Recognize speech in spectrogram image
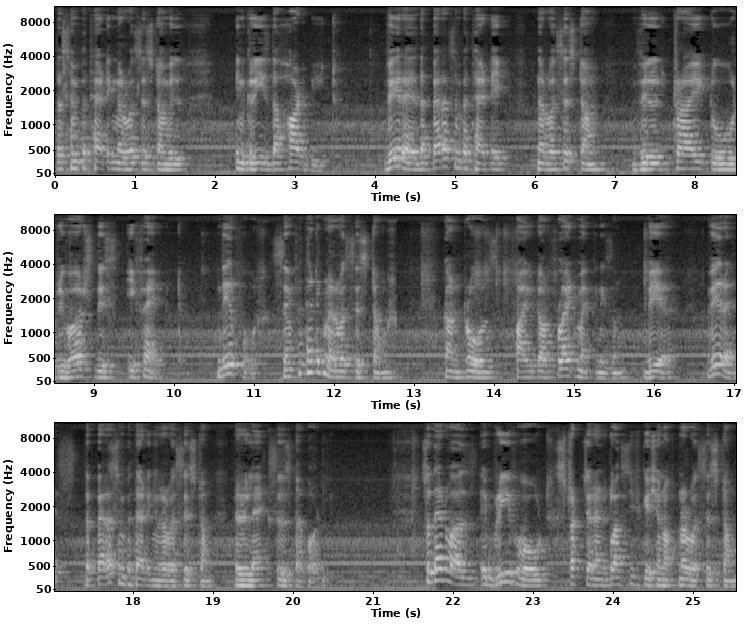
the sympathetic nervous system will increase the heartbeat, whereas the parasympathetic nervous system will try to reverse this effect. Therefore, sympathetic nervous system controls fight or flight mechanism where whereas the parasympathetic nervous system relaxes the body. So that was a brief about structure and classification of nervous system.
